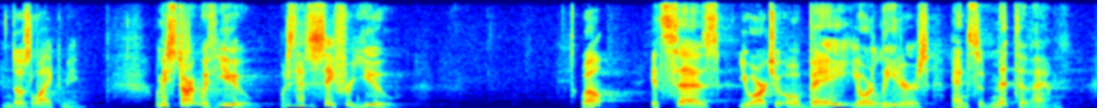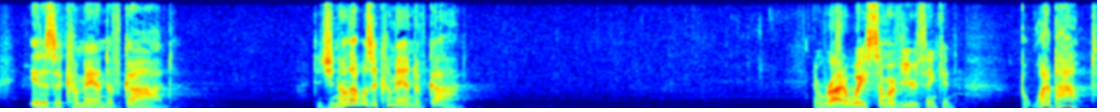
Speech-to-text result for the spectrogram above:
and those like me. Let me start with you. What does it have to say for you? Well, it says you are to obey your leaders and submit to them. It is a command of God. Did you know that was a command of God? And right away, some of you are thinking, but what about?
